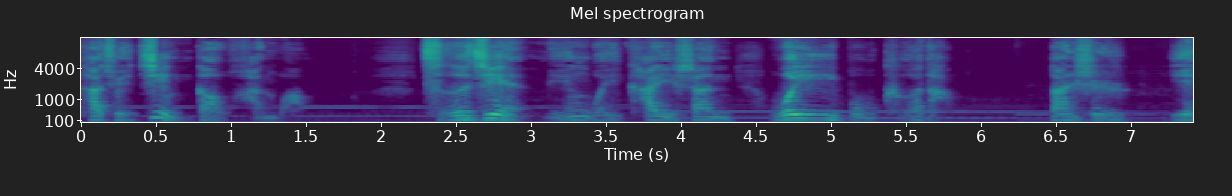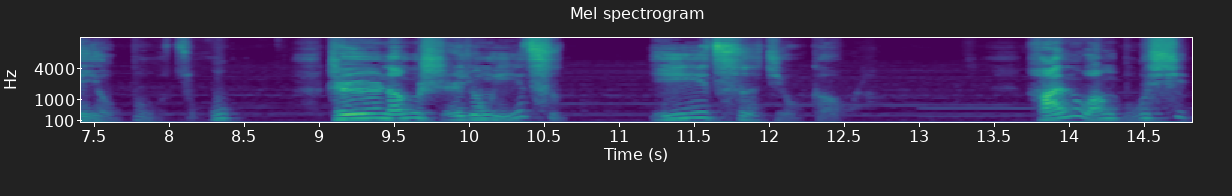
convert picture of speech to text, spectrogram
他却敬告韩王：“此剑名为开山，威不可挡，但是也有不足，只能使用一次，一次就够了。”韩王不信，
